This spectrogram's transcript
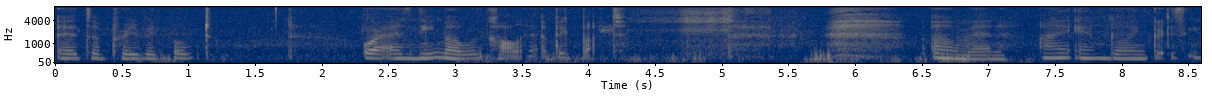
it's a pretty big boat. Or as Nemo would call it, a big butt. oh man, I am going crazy.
